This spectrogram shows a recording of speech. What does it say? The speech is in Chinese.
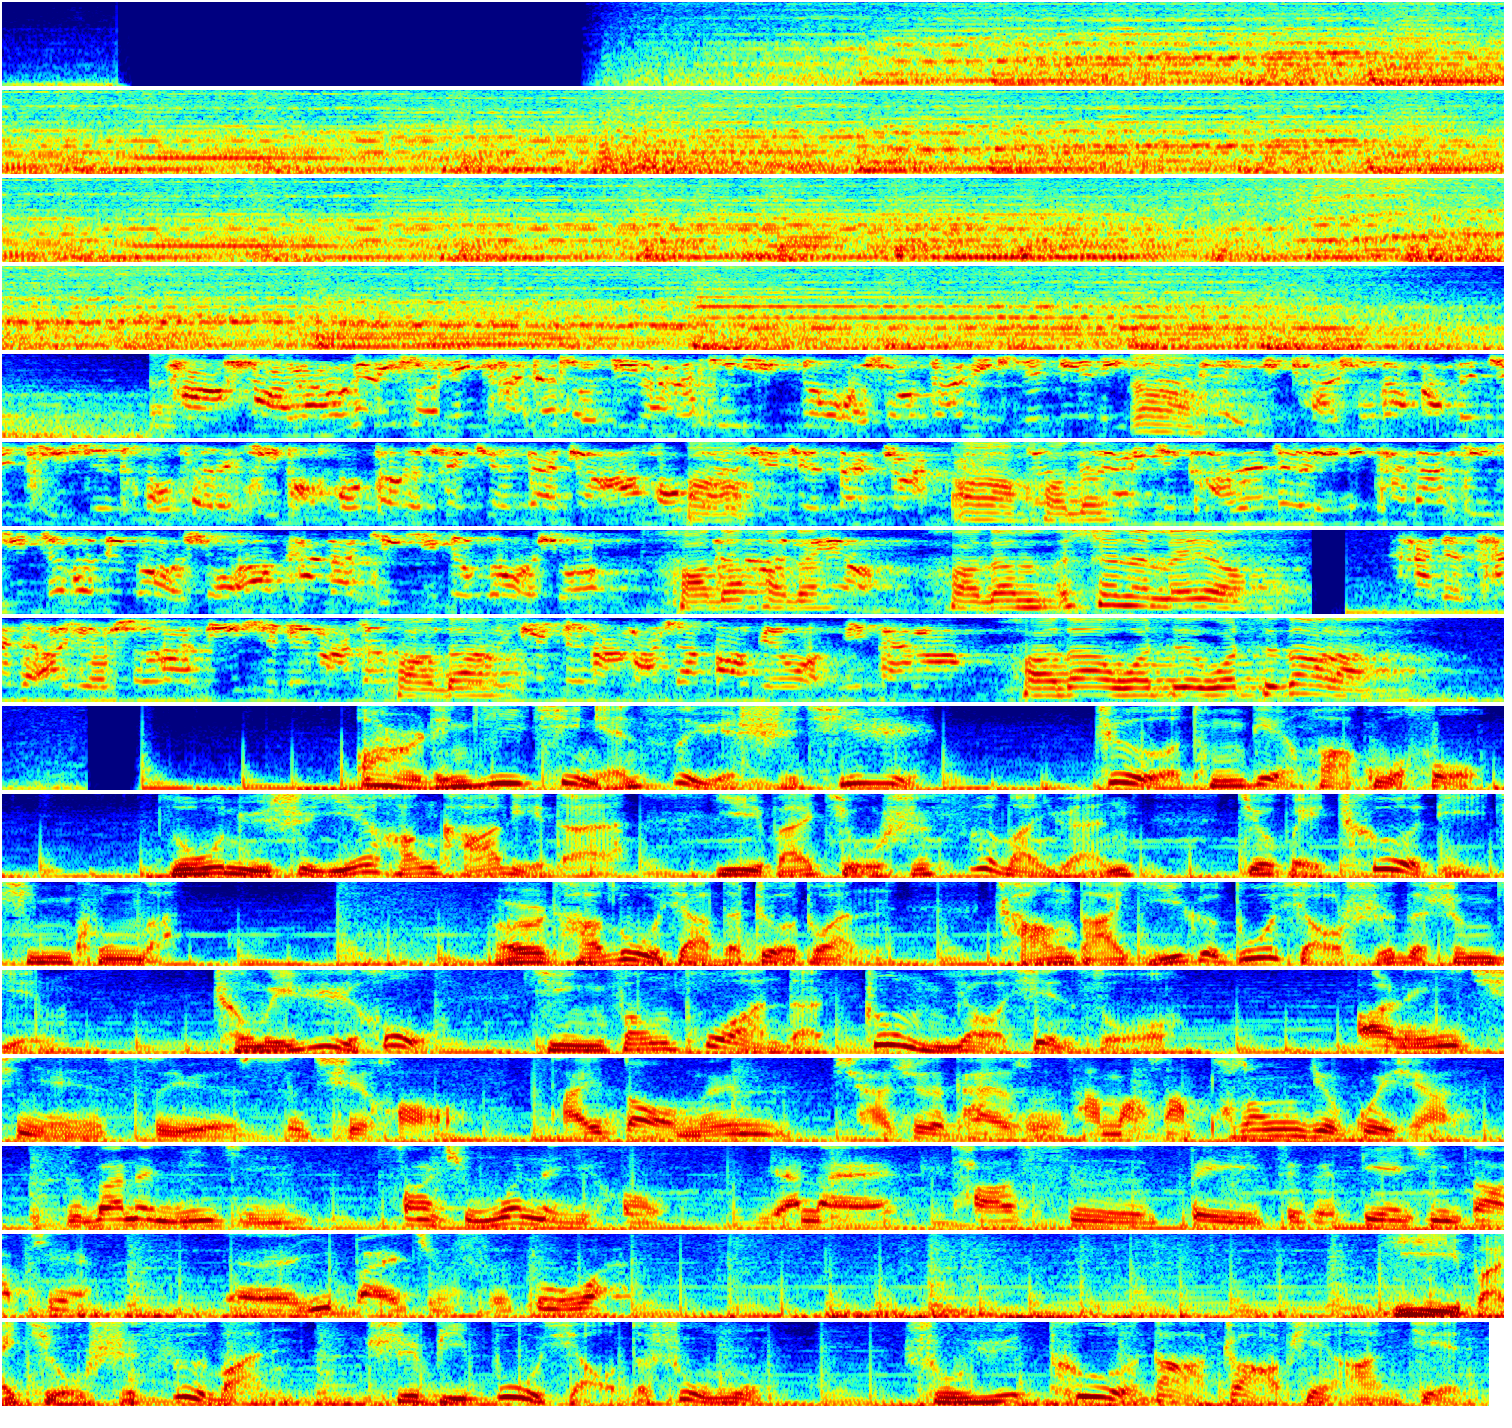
啊，好的。一直卡在这里，你看到信息之后就跟我说啊，看到信息就跟我说。好的，好的，好的，现在没有。看着看着啊，有收到，第一时间马上。好的。电视码马上报给我，明白吗？好的，我知我知道了。二零一七年四月十七日，这通电话过后，卢女士银行卡里的一百九十四万元就被彻底清空了，而她录下的这段长达一个多小时的声音，成为日后。警方破案的重要线索。二零一七年四月十七号，他一到我们辖区的派出所，他马上扑通就跪下了。值班的民警上去问了以后，原来他是被这个电信诈骗，呃，一百九十多万。一百九十四万是笔不小的数目，属于特大诈骗案件。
